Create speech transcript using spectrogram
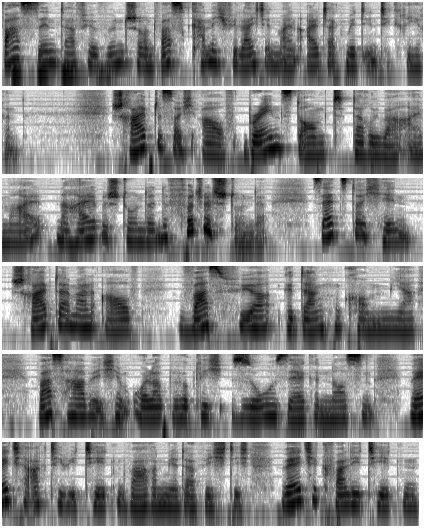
Was sind da für Wünsche und was kann ich vielleicht in meinen Alltag mit integrieren? Schreibt es euch auf, brainstormt darüber einmal eine halbe Stunde, eine Viertelstunde. Setzt euch hin, schreibt einmal auf, was für Gedanken kommen mir, was habe ich im Urlaub wirklich so sehr genossen, welche Aktivitäten waren mir da wichtig, welche Qualitäten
